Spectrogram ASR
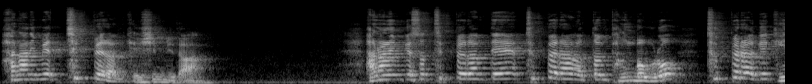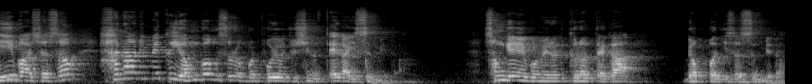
하나님의 특별한 계십니다. 하나님께서 특별한 때 특별한 어떤 방법으로 특별하게 개입하셔서 하나님의 그 영광스러움을 보여주시는 때가 있습니다. 성경에 보면은 그런 때가 몇 번 있었습니다.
